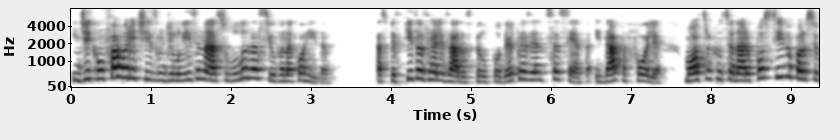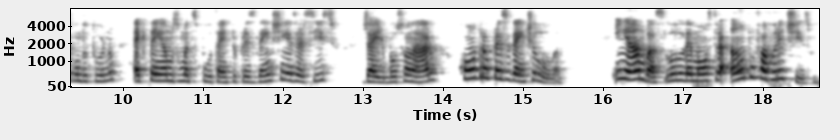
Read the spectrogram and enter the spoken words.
indicam o favoritismo de Luiz Inácio Lula da Silva na corrida. As pesquisas realizadas pelo Poder 360 e Datafolha mostram que o cenário possível para o segundo turno é que tenhamos uma disputa entre o presidente em exercício, Jair Bolsonaro, contra o presidente Lula. Em ambas, Lula demonstra amplo favoritismo,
